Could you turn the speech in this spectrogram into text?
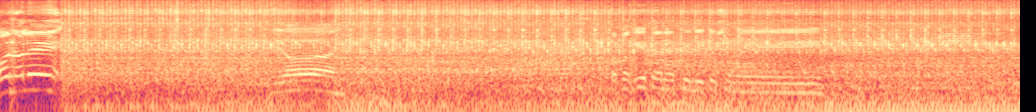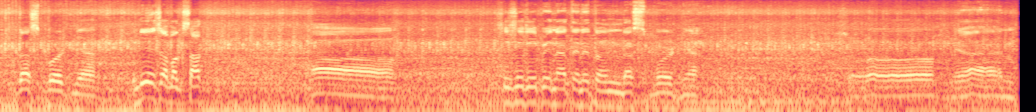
On uli! Yan. Papakita natin dito sa may dashboard niya. Hindi sa bagsak. Ah, sisilipin natin itong dashboard niya. So, yan.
